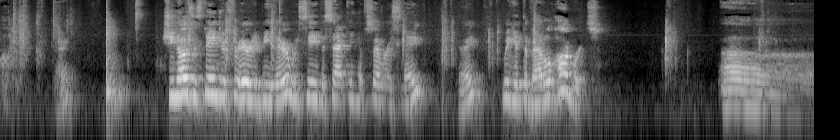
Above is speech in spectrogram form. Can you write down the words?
wow. Right? She knows it's dangerous for Harry to be there. We see the sacking of Severus Snape. Okay? We get the Battle of Hogwarts. Uh,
